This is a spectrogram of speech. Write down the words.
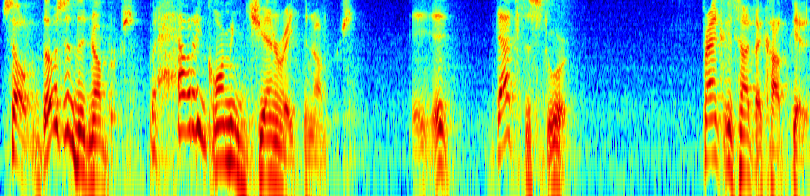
So those are the numbers. But how did Garmin generate the numbers? It, it, that's the story. Frankly, it's not that complicated.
